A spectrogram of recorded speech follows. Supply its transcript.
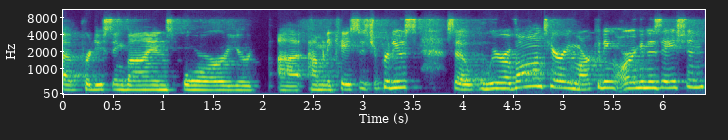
of producing vines or your uh, how many cases you produce. So we're a voluntary marketing organization,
